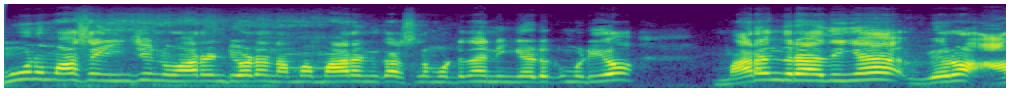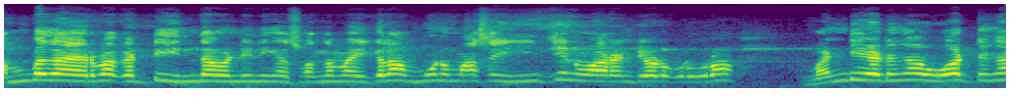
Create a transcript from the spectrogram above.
மூணு மாதம் இன்ஜின் வாரண்டியோட நம்ம மாரன் காசில் மட்டும்தான் நீங்கள் எடுக்க முடியும். மறந்துடாதீங்க. வெறும் ஐம்பதாயிரரூபா கட்டி இந்த வண்டி நீங்கள் சொந்தமாக்கிக்கலாம். மூணு மாதம் இன்ஜின் வாரண்டியோடு கொடுக்குறோம். வண்டி எடுங்க ஓட்டுங்க.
